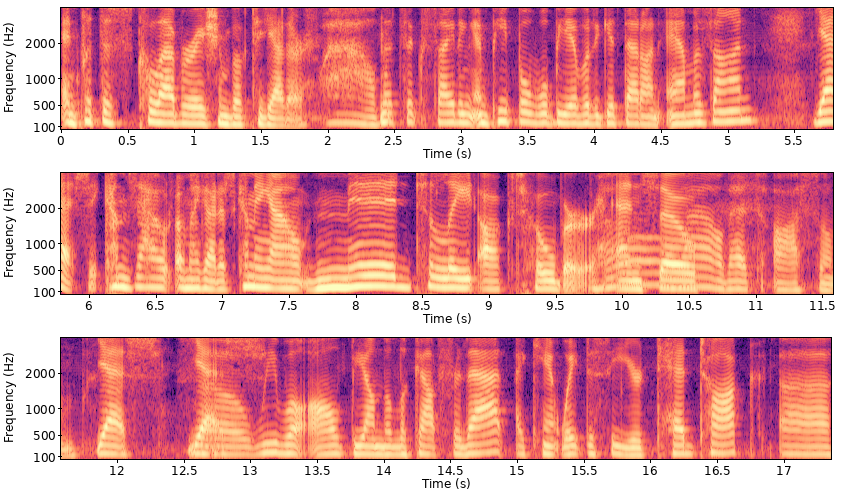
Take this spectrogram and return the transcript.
and put this collaboration book together. Wow, that's exciting. And people will be able to get that on Amazon. Yes, it comes out. Oh my God, it's coming out mid to late October, and Oh, so wow, that's awesome. yes, yes, So we will all be on the lookout for that. I can't wait to see your TED Talk uh,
